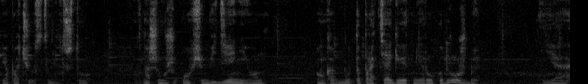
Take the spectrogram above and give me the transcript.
я почувствовал, что в нашем уже общем видении он, он как будто протягивает мне руку дружбы. Я,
